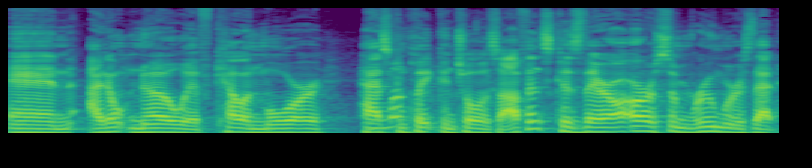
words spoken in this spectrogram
And I don't know if Kellen Moore has complete control of his offense because there are some rumors that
